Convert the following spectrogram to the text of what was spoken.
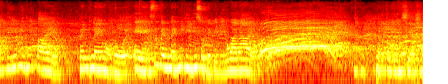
ากนี้มีที่ไปเป็นเพลงของหนูเอง ซึ่งเป็นเพลงที่ดีที่สุดในปีนี้ก็ว่าได้เดี๋ยวตกลงเชียร์ใคร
